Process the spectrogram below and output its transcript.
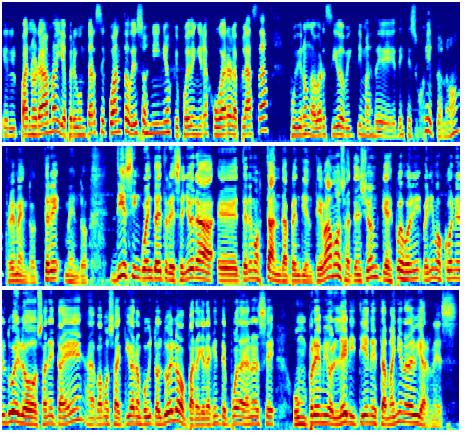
el panorama y a preguntarse cuántos de esos niños que pueden ir a jugar a la plaza pudieron haber sido víctimas de, este sujeto, ¿no? Tremendo, tremendo. 10.53, señora, eh, tenemos tanda pendiente. Vamos, atención, que después venimos con el duelo, Saneta, ¿eh? Ah, vamos a activar un poquito el duelo para que la gente pueda ganarse un premio. Leri tiene esta mañana de viernes.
